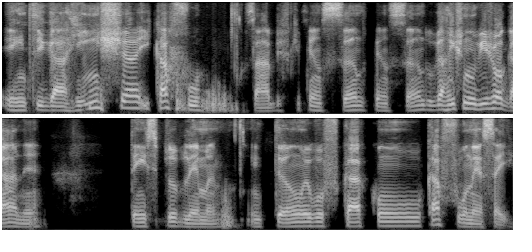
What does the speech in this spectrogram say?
entre Garrincha e Cafu, sabe? Fiquei pensando, pensando. O Garrincha não vi jogar, né? Tem esse problema. Então eu vou ficar com o Cafu nessa aí.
